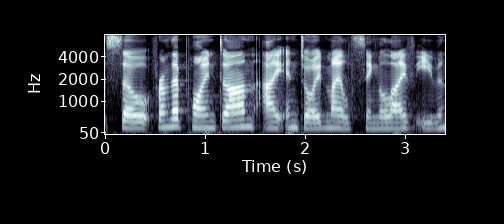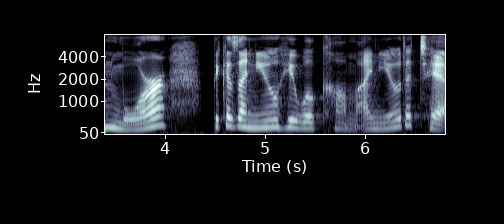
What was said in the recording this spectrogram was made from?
so from that point on I enjoyed my single life even more because I knew he will come. I knew the t-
